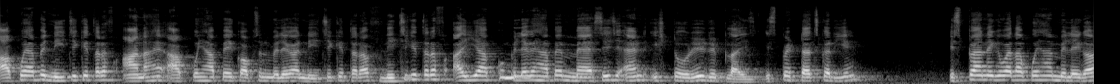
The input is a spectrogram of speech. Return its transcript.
आपको यहाँ पे नीचे की तरफ़ आना है, आपको यहाँ पे एक ऑप्शन मिलेगा नीचे की तरफ़। नीचे की तरफ़ आइए, आपको मिलेगा यहाँ पे मैसेज एंड स्टोरी रिप्लाईज इस पर टच करिए। इस पर आने के बाद आपको यहाँ मिलेगा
